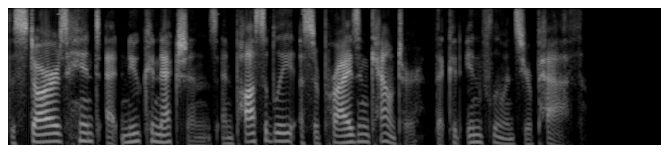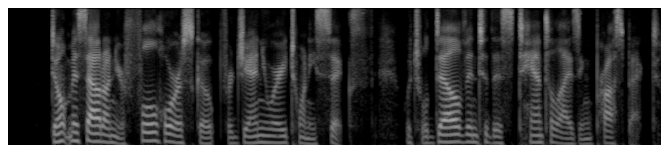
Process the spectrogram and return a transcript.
the stars hint at new connections and possibly a surprise encounter that could influence your path. Don't miss out on your full horoscope for January 26th, which will delve into this tantalizing prospect.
